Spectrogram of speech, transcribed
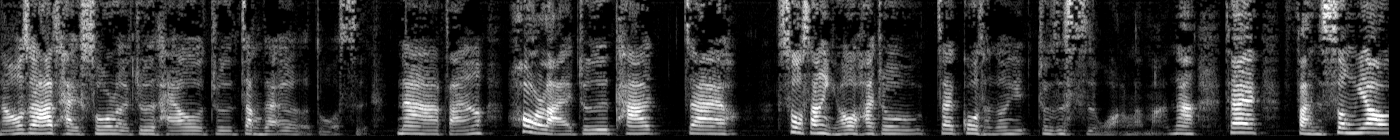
然后所以他才说了，就是他要就是葬在鄂尔多斯。那反正后来。就是他在受伤以后，他就在过程中就是死亡了嘛。那在反送要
